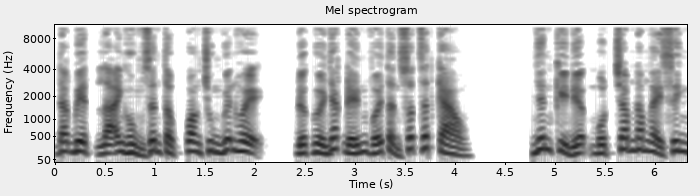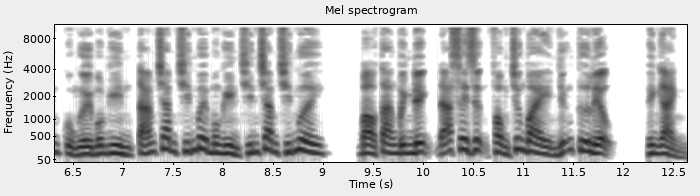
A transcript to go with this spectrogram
đặc biệt là anh hùng dân tộc Quang Trung Nguyễn Huệ, được người nhắc đến với tần suất rất cao. Nhân kỷ niệm 100 năm ngày sinh của người 1890-1990, Bảo tàng Bình Định đã xây dựng phòng trưng bày những tư liệu, hình ảnh,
